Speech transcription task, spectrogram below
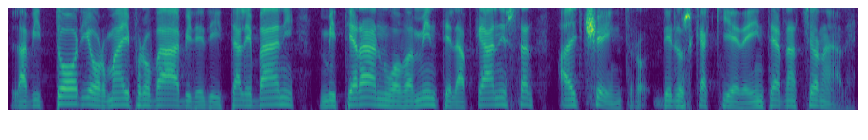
La vittoria ormai probabile dei talebani metterà nuovamente l'Afghanistan al centro dello scacchiere internazionale.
